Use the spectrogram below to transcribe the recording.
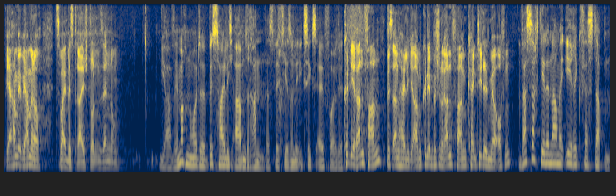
Wir haben, ja- wir haben ja noch zwei bis drei Stunden Sendung. Ja, wir machen heute bis Heiligabend ran. Das wird hier so eine XXL-Folge. Könnt ihr ranfahren bis an Heiligabend? Könnt ihr ein bisschen ranfahren? Kein Titel mehr offen? Was sagt dir der Name Erik Verstappen?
